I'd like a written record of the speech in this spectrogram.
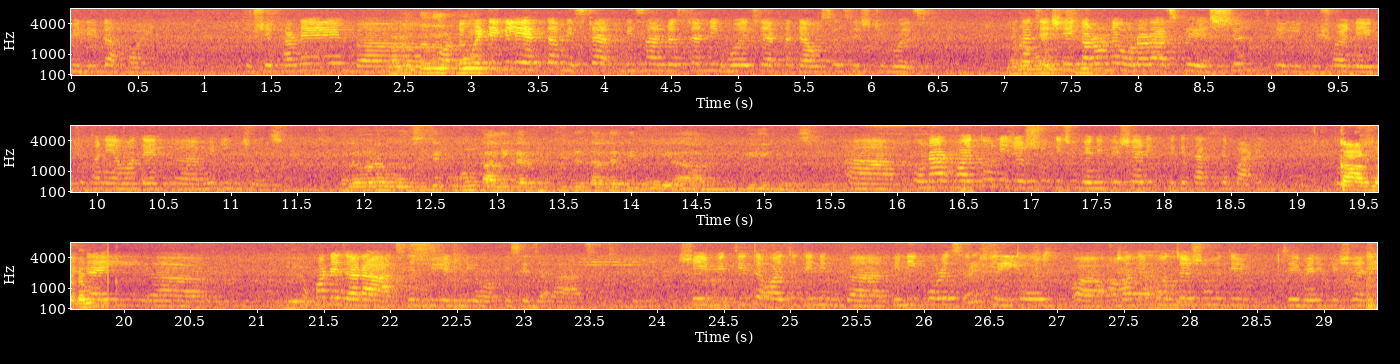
বিলিটা হয় তো সেখানে অটোমেটিক্যালি একটা মিসআন্ডারস্ট্যান্ডিং হয়েছে একটা ক্যাওসের সৃষ্টি হয়েছে। ঠিক আছে? সেই কারণে ওনারা আজকে এসছেন এই বিষয় নিয়ে একটুখানি আমাদের মিটিং চলছে। তাহলে ওরা বলছে যে কোন তালিকার ভিত্তিতে তাহলে তিনি আহ, বিলি করেছেন ওনার হয়তো নিজস্ব কিছু বেনিফিশিয়ারি থেকে থাকতে পারে। কার ম্যাডাম? ওখানে যারা আছেন বিএনডিও অফিসে যারা আছেন সেই ভিত্তিতে হয়তো তিনি বিলি করেছেন। কিন্তু আহ, আমাদের পঞ্চায়েত সমিতির যে বেনিফিশিয়ারি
